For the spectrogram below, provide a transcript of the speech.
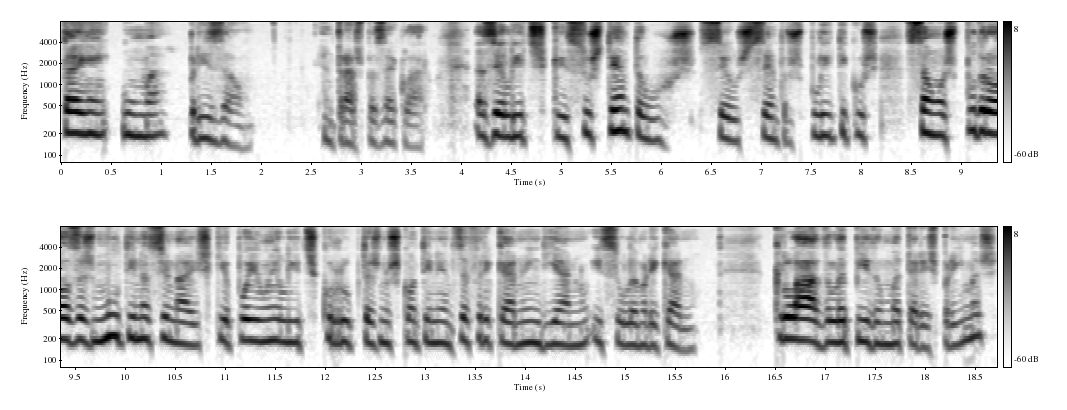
têm uma prisão. Entre aspas, é claro. As elites que sustentam os seus centros políticos são as poderosas multinacionais que apoiam elites corruptas nos continentes africano, indiano e sul-americano, que lá dilapidam matérias-primas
